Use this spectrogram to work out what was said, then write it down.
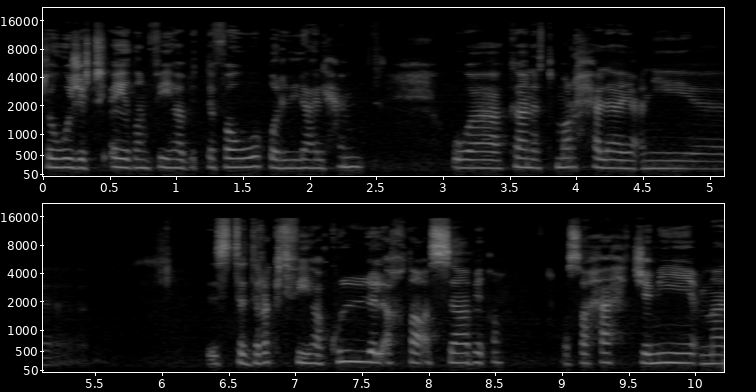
توجت أيضا فيها بالتفوق ولله الحمد وكانت مرحلة يعني استدركت فيها كل الأخطاء السابقة وصححت جميع ما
